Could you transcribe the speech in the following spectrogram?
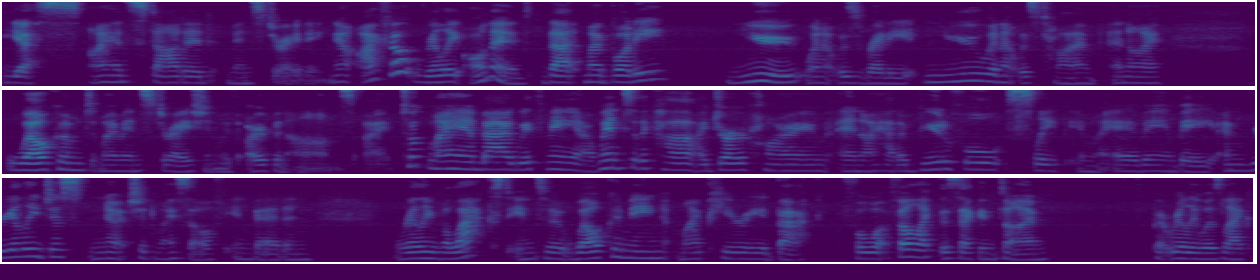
yes, I had started menstruating. Now, I felt really honored that my body knew when it was ready, knew when it was time, and I welcomed my menstruation with open arms. I took my handbag with me, I went to the car, I drove home, and I had a beautiful sleep in my Airbnb and really just nurtured myself in bed and really relaxed into welcoming my period back for what felt like the second time, but really was like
